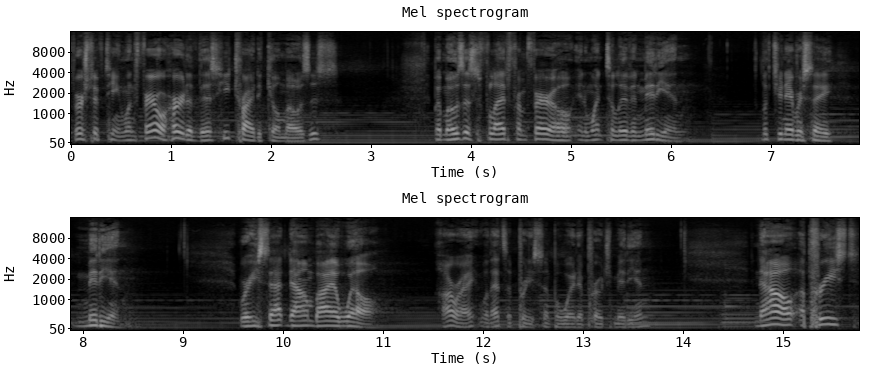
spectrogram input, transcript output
Verse 15 When Pharaoh heard of this, he tried to kill Moses. But Moses fled from Pharaoh and went to live in Midian. Look to your neighbor say, Midian, where he sat down by a well. All right, well, that's a pretty simple way to approach Midian. Now, a priest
